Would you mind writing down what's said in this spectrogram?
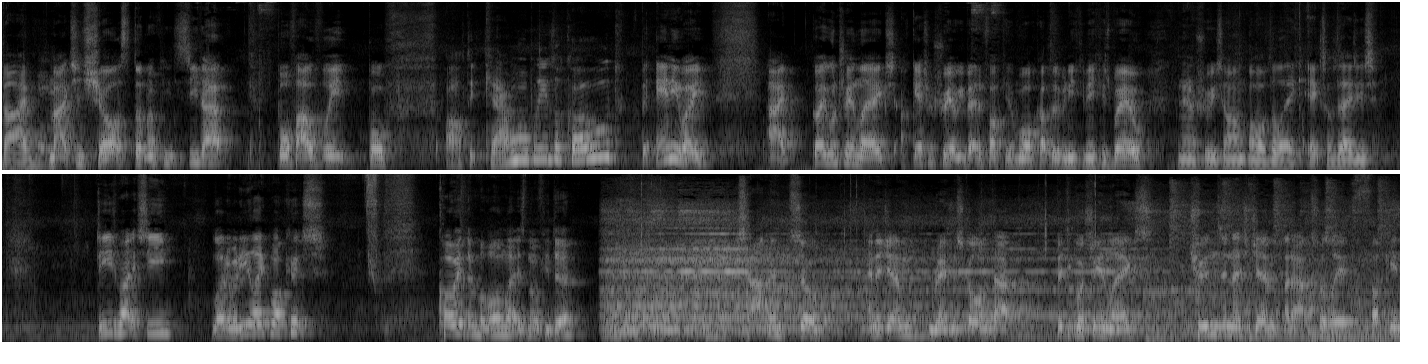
Bang. Okay. Matching shorts, don't know if you can see that. Both Alphalete, both Arctic Camel, I believe they're called. But anyway, aye, gotta go and train legs. I guess I'll show you a wee bit of the fucking walk up that we need to make as well, and then I'll show you some of the leg exercises. Do you want to see Lauren Marie leg workouts? Comment them below and let us know if you do. It's happening. So, in the gym, renting the Scotland tap, fit to go train legs. Tunes in this gym are absolutely fucking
